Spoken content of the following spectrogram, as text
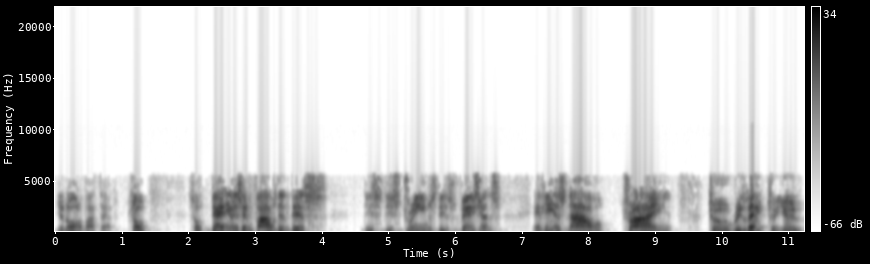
you know all about that. So, so Daniel is involved in this, these these dreams, these visions, and he is now trying to relate to you,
